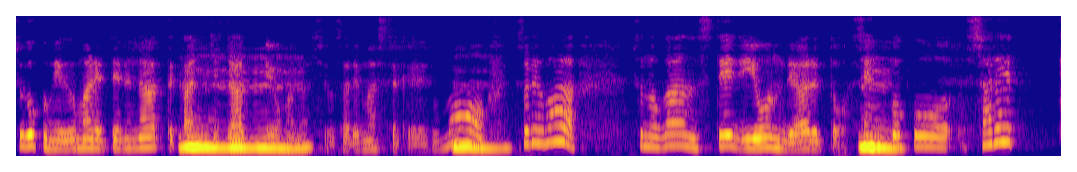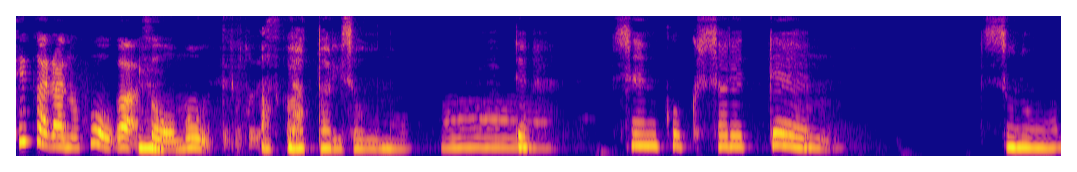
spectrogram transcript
すごく恵まれてるなって感じたっていうお話をされましたけれども、うん。それはそのがんステージ4であるとうん。宣告をされてからの方がそう思うってことであすか、やっぱりそう思う。で宣告されて、うん。その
